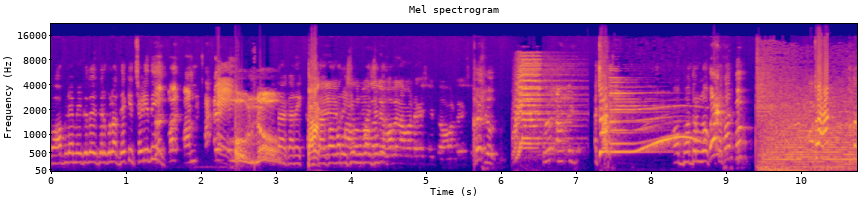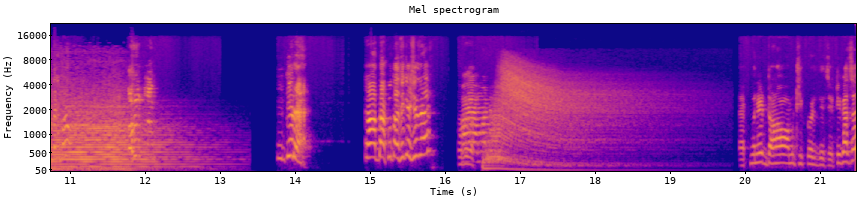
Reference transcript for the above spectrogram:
প্রবলেম এগুলো এদের দেখে ছেড়ে দিই টাকারে কাটা কবর এসে মোবাইল ছেড়ে চুপ! অভদ্র লোক কোথাকার। কোথাকার, কোথা থেকে বলো? কি রে? কাদা কোথা থেকে এসেছে? এক মিনিট দাঁড়াও আমি ঠিক করে দিয়েছি ঠিক আছে?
